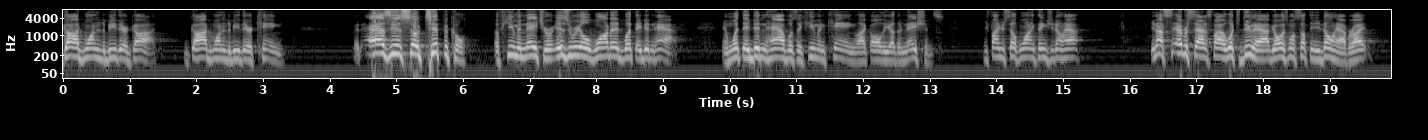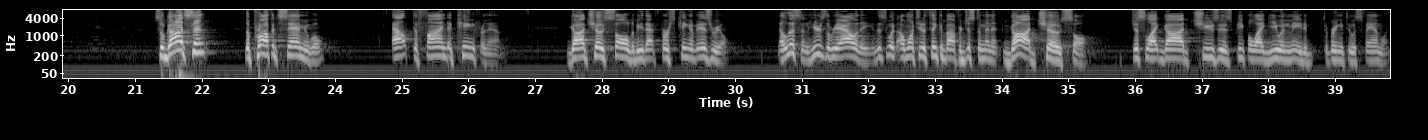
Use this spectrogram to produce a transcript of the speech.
God wanted to be their God, God wanted to be their king. But as is so typical of human nature, Israel wanted what they didn't have. And what they didn't have was a human king like all the other nations. You find yourself wanting things you don't have? You're not ever satisfied with what you do have. You always want something you don't have, right? So God sent the prophet Samuel out to find a king for them. God chose Saul to be that first king of Israel. Now, listen, here's the reality. This is what I want you to think about for just a minute. God chose Saul, just like God chooses people like you and me to, to bring into his family.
